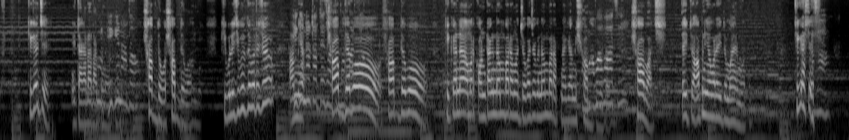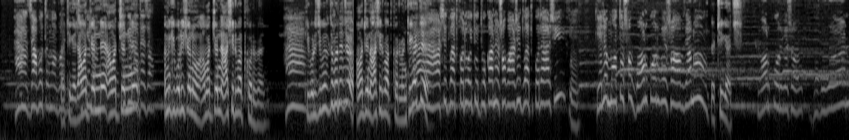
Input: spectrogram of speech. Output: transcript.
ঠিক আছে? এই টাকাটা ঠিকানা দাও। সব দেবো সব দেবো। আমি কি বলেছি বুঝতে পেরেছ? আমি সব দেবো। সব দেবো। ঠিকানা আমার কন্ট্যাক্ট নাম্বার আমার যোগাযোগ নাম্বার আপনাকে আমি সব। সব আছে। এই তো আপনি আমার এই তো মায়ের মতো। ঠিক আছে? হ্যাঁ। হ্যাঁ যাব তোমার ঠিক আছে। আমার জন্য আমার জন্য আমি কি বলি শোনো? আমার জন্য আশীর্বাদ করবেন। হ্যাঁ। কি বলেছি বুঝতে পেরেছ আমার জন্য আশীর্বাদ করবেন ঠিক আছে? হ্যাঁ, আশীর্বাদ করে ওই তো দোকানে সব আশীর্বাদ করে আসি। হুম, গেলে মতো সব গড় করবে সব জানো? ঠিক আছে। গড় করবে সব ভগবান।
